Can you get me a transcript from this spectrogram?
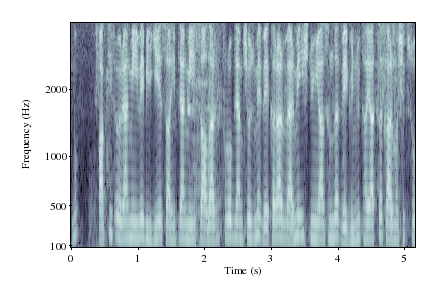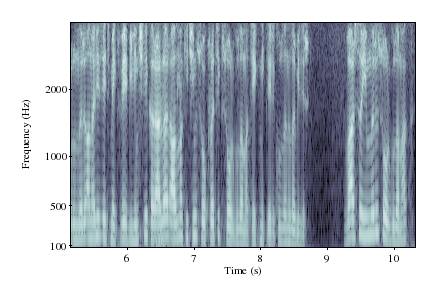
Bu, aktif öğrenmeyi ve bilgiye sahiplenmeyi sağlar, problem çözme ve karar verme iş dünyasında ve günlük hayatta karmaşık sorunları analiz etmek ve bilinçli kararlar almak için Sokratik sorgulama teknikleri kullanılabilir. Varsayımları sorgulamak,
